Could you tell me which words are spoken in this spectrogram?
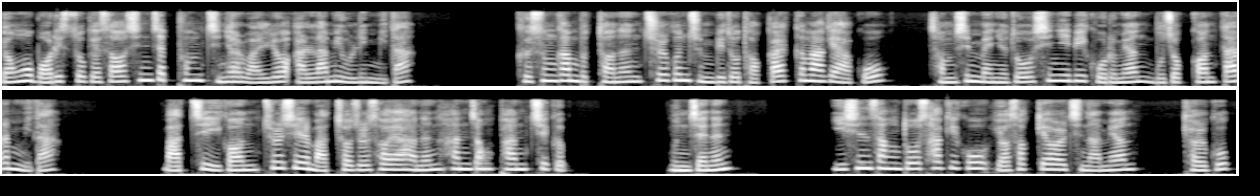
영호 머릿속에서 신제품 진열 완료 알람이 울립니다. 그 순간부터는 출근 준비도 더 깔끔하게 하고 점심 메뉴도 신입이 고르면 무조건 따릅니다. 마치 이건 출시일 맞춰줄 서야 하는 한정판 취급. 문제는 이 신상도 사귀고 6개월 지나면 결국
